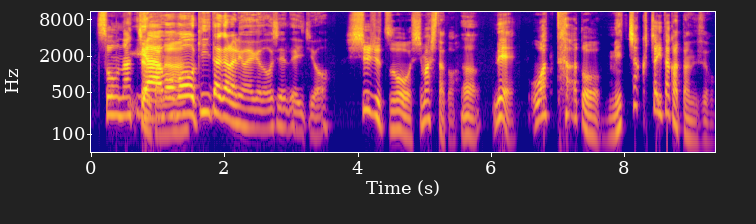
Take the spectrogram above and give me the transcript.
そうなっいちゃやうかな。もうもう聞いたからにはやけど教えて一応手術をしましたと。うんで、終わった後、めちゃくちゃ痛かったんですよ。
